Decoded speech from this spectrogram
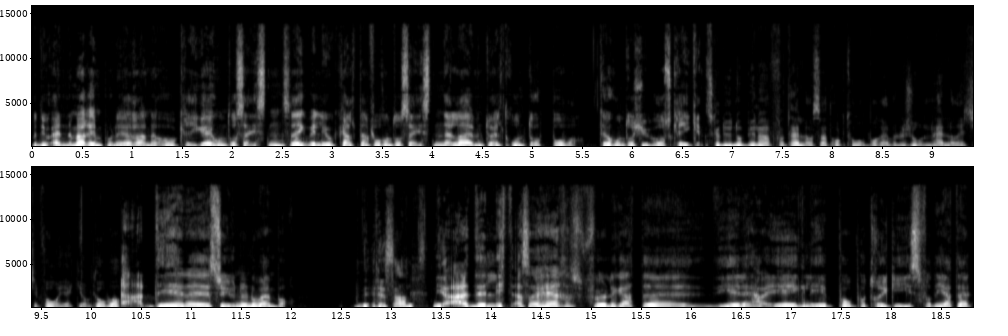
men det er jo enda mer imponerende å krige i 116, så jeg ville jo kalt den for 116, eller eventuelt rundt oppover, til 120-årskrigen. Skal du nå begynne å fortelle oss at oktoberrevolusjonen heller ikke foregikk i oktober? Ja, det er 7. november. Er det sant? Ja, det er litt, altså her føler jeg at eh, de er egentlig på, på trygg is, fordi at eh,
